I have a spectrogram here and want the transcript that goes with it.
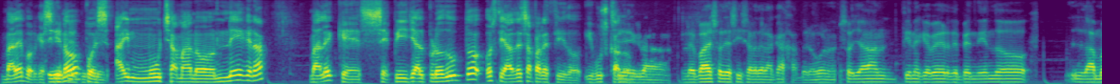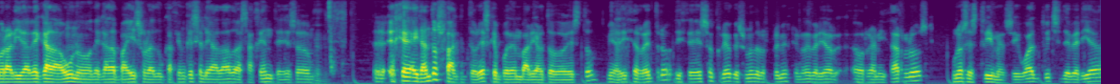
¿Vale? Porque si no, pues hay mucha mano negra ¿vale? Que se pilla el producto, hostia, ha desaparecido y búscalo. Claro. Les va eso de sisar de la caja, pero bueno, eso ya tiene que ver dependiendo la moralidad de cada uno, de cada país o la educación que se le ha dado a esa gente. Eso. Mm. Es que hay tantos factores que pueden variar todo esto. Mira, dice Retro, dice eso creo que es uno de los premios que no debería organizarlos unos streamers. Igual Twitch debería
